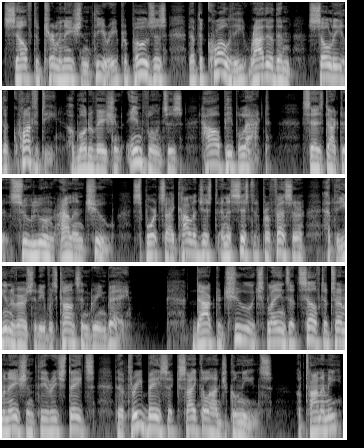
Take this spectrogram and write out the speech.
Self determination theory proposes that the quality rather than solely the quantity of motivation influences how people act, says Dr. Tsu-Lun Allen Chu, sports psychologist and assistant professor at the University of Wisconsin Green Bay. Dr. Chu explains that self determination theory states that three basic psychological needs autonomy,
